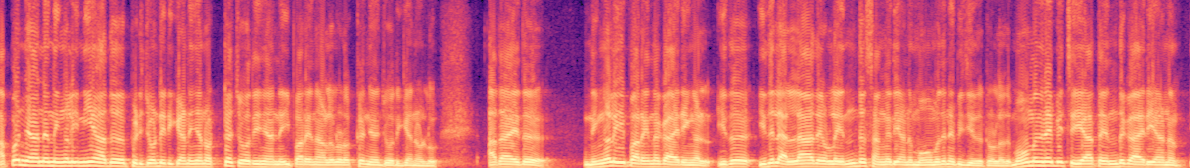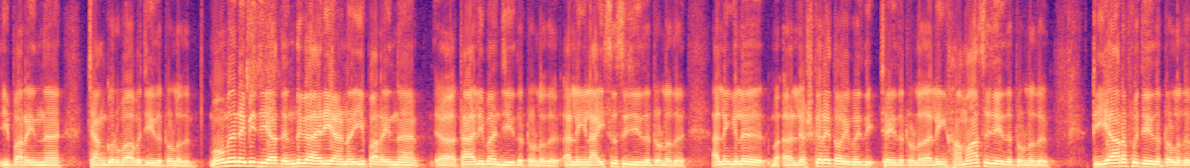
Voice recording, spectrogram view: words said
അപ്പം ഞാൻ നിങ്ങൾ ഇനി അത് പിടിച്ചുകൊണ്ടിരിക്കുകയാണ് ഞാൻ ഒറ്റ ചോദ്യം ഞാൻ ഈ പറയുന്ന ആളുകളൊക്കെ ഞാൻ ചോദിക്കാനുള്ളൂ. അതായത് നിങ്ങൾ ഈ പറയുന്ന കാര്യങ്ങൾ ഇത് ഇതിലല്ലാതെയുള്ള എന്ത് സംഗതിയാണ് മുഹമ്മദ് നബി ചെയ്തിട്ടുള്ളത്? മുഹമ്മദ് നബി ചെയ്യാത്ത എന്ത് കാര്യമാണ് ഈ പറയുന്ന ചങ്കൂർ ബാബ ചെയ്തിട്ടുള്ളത്? മുഹമ്മദ് നബി ചെയ്യാത്ത എന്ത് കാര്യമാണ് ഈ പറയുന്ന താലിബാൻ ചെയ്തിട്ടുള്ളത്? അല്ലെങ്കിൽ ഐസിസ് ചെയ്തിട്ടുള്ളത്? അല്ലെങ്കിൽ ലഷ്കർ എ തോയ്ബ ചെയ്തിട്ടുള്ളത്? അല്ലെങ്കിൽ ഹമാസ് ചെയ്തിട്ടുള്ളത്? ടി ആർ എഫ് ചെയ്തിട്ടുള്ളത്?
